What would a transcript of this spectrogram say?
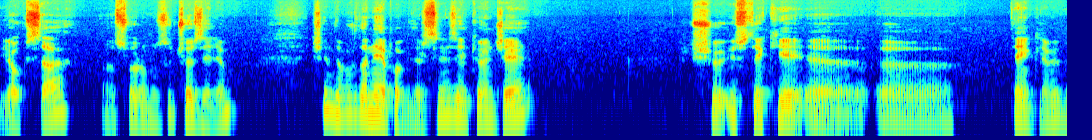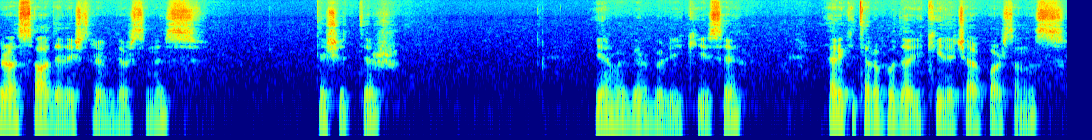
Yoksa sorumuzu çözelim. Şimdi burada ne yapabilirsiniz? İlk önce şu üstteki denklemi biraz sadeleştirebilirsiniz eşittir 21 bölü 2 ise her iki tarafı da 2 ile çarparsanız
